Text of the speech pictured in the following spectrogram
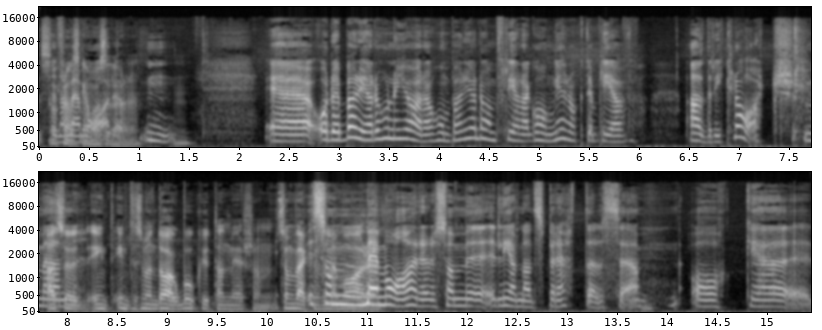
sina memoarer. ambassadören. Mm. Eh, och det började hon att göra. Hon började om flera gånger och det blev aldrig klart. Men Alltså inte, inte som en dagbok utan mer som, som verkligen som memoarer. memoarer, som eh, levnadsberättelse. Och eh,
